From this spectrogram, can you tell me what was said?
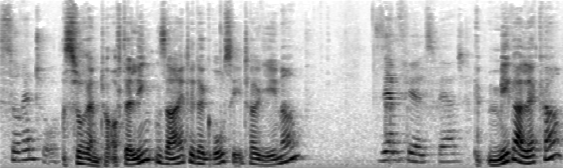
Sorrento. Sorrento. Auf der linken Seite der große Italiener. Sehr empfehlenswert. Mega lecker,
